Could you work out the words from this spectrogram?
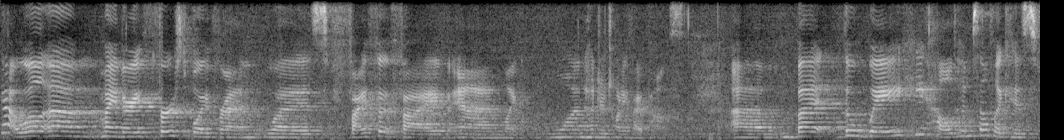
Yeah, well, um, my very first boyfriend was five foot five and like 125 pounds. Um, but the way he held himself, like his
